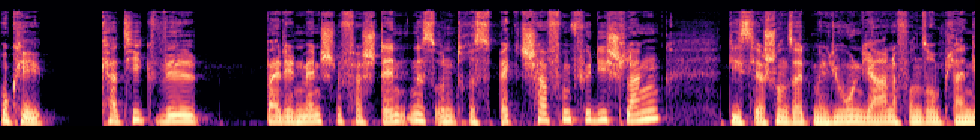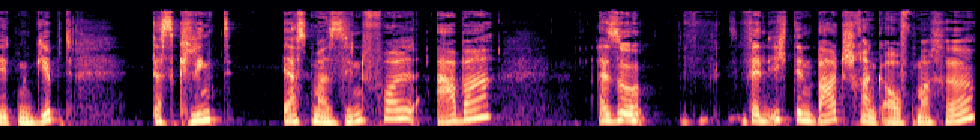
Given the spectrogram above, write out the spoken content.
Okay, Katik will bei den Menschen Verständnis und Respekt schaffen für die Schlangen, die es ja schon seit Millionen Jahren auf unserem Planeten gibt. Das klingt erstmal sinnvoll, aber also wenn ich den Badschrank aufmache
